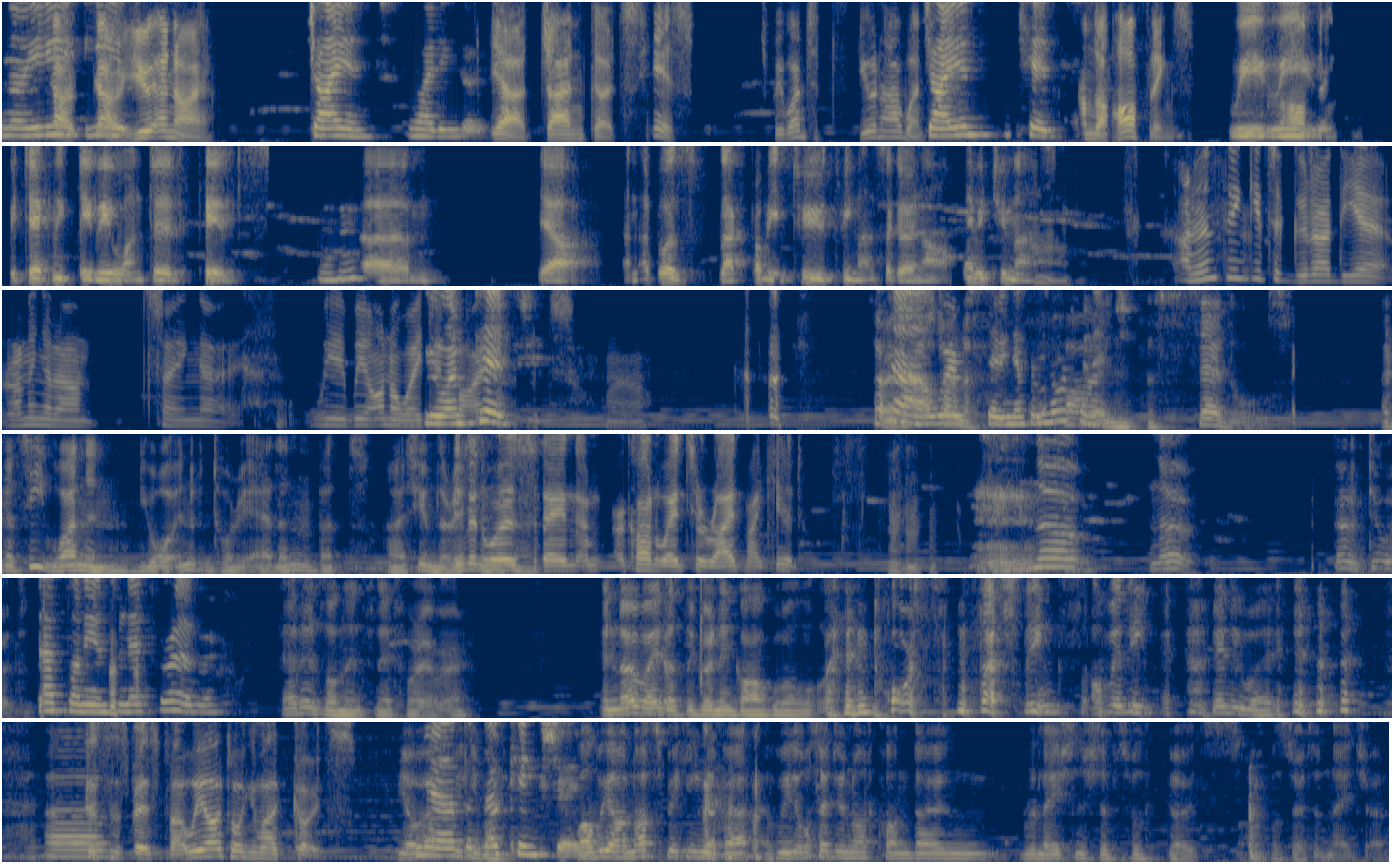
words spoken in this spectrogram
No, he, No, he no, you and I. giant riding goats. Yeah, giant goats. Yes, we wanted. You and I wanted. Giant kids. From the halflings. We we Halfling. we technically we wanted kids. hmm Um, yeah, and that was like probably two three months ago now, maybe two months. Hmm. I don't think it's a good idea running around saying uh, we we're on our way You to want buy kids? kids. No. sorry, No, I'm just we're trying to saving them from an orphanage. find the saddles. I can see one in your inventory, Alan, but I assume the rest Even of you worse, guys- saying I'm, I can't wait to ride my kid. No, no, don't do it. That's on the internet forever. That is on the internet forever. In no way does the Grinning Gargoyle endorse such things of any anyway. um, is best specify, we are talking about goats. Yeah, we are Yeah, but speaking no about- kink shame. Well, we are not speaking about. we also do not condone relationships with goats of a certain nature.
